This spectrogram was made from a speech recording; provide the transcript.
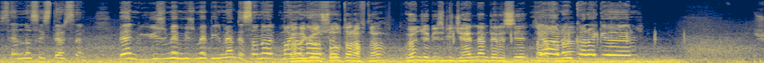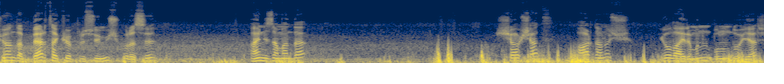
Sen nasıl istersen. Ben yüzme müzme bilmem de sana mayon Karagöl aldım. sol tarafta. Önce biz bir Cehennem Deresi tarafına... Yarın Karagöl. Şu anda Berta Köprüsü'ymüş burası. Aynı zamanda Şavşat Ardanuş yol ayrımının bulunduğu yer.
